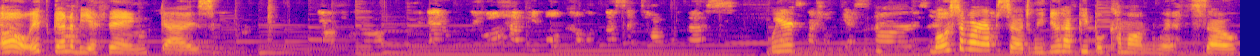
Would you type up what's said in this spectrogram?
Oh, it's gonna be a thing, guys. We will have people come with us and talk with us. We're special guest stars. and- most of our episodes we do have people come on with, so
